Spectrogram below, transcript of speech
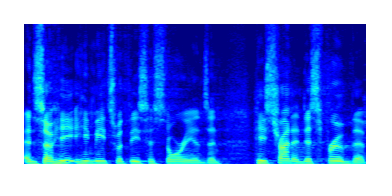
And so he, he meets with these historians and he's trying to disprove the,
